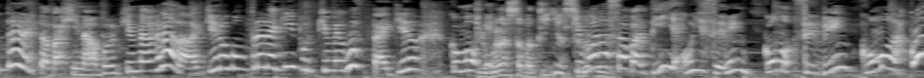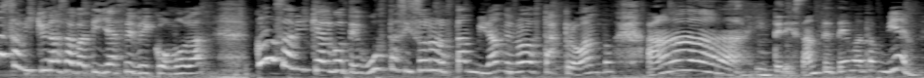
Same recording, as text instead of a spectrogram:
entrar a esta página porque me agrada. Quiero comprar aquí porque me gusta. Quiero como... Qué eh, buenas zapatillas. Qué buenas ven. zapatillas. Oye, se ven cómo, se ven cómodas. ¿Cómo sabéis que una zapatilla se ve cómoda? ¿Cómo sabéis que algo te gusta si solo lo estás mirando y no lo estás probando? Ah, interesante tema también.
